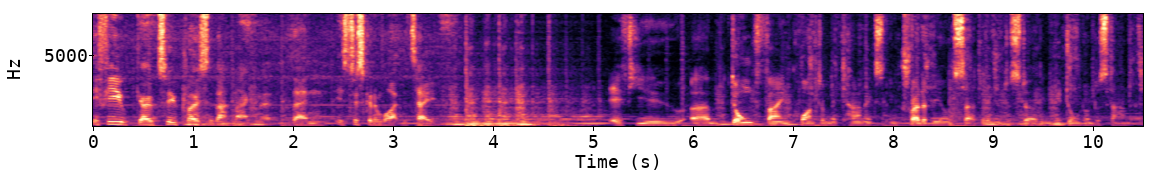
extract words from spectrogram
If you go too close to that magnet, then it's just going to wipe the tape. If you um, don't find quantum mechanics incredibly unsettling and disturbing, you don't understand it.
